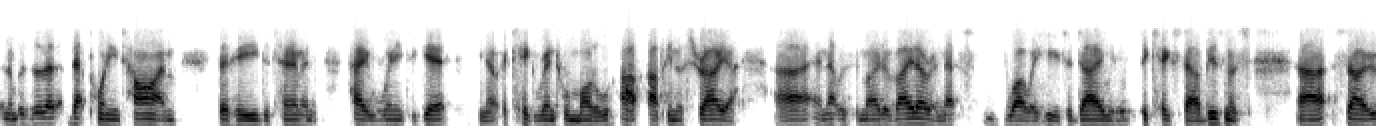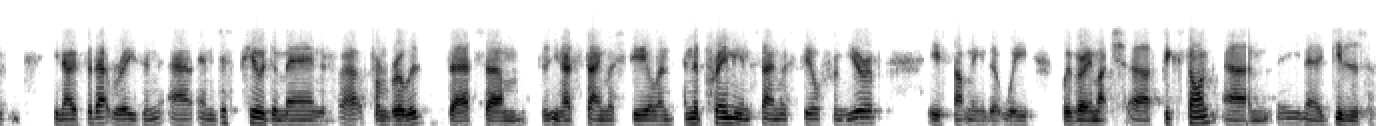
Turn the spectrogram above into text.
and it was at that point in time that he determined, hey, we need to get you know a keg rental model up up in Australia. Uh, and that was the motivator, and that's why we're here today with the Kegstar business. Uh, so, you know, for that reason, uh, and just pure demand uh, from brewers that, um, you know, stainless steel and, and the premium stainless steel from Europe is something that we, we're very much uh, fixed on. Um, you know, it gives us a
